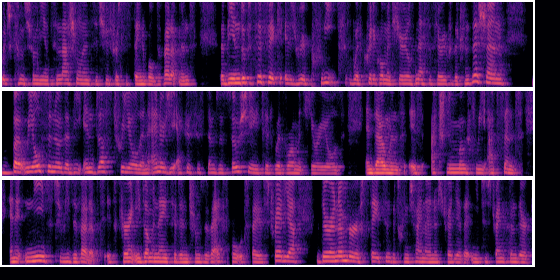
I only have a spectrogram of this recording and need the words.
which comes from the International Institute for Sustainable Development, that the Indo Pacific is replete with critical materials necessary for the transition, but we also know that the industrial and energy ecosystems associated with raw materials endowments is actually mostly absent and it needs to be developed. It's currently dominated in terms of export by Australia. There are a number of states in between China and Australia that need to strengthen their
